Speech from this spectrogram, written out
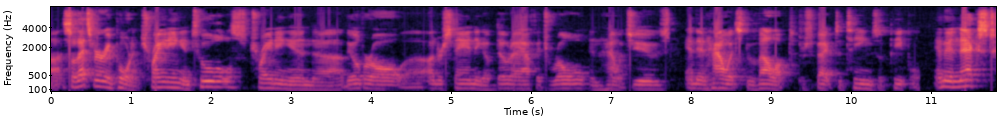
Uh, so that's very important. Training in tools, training in uh, the overall uh, understanding of DODAF, its role and how it's used, and then how it's developed with respect to teams of people. And then next,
